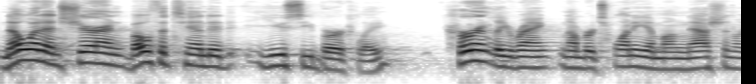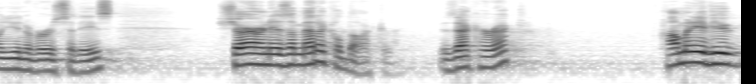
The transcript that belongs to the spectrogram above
Noed and Sharon both attended UC Berkeley, currently ranked number 20 among national universities. Sharon is a medical doctor. Is that correct? How many of you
